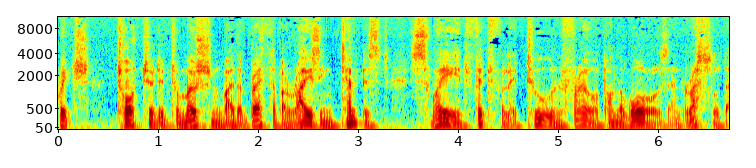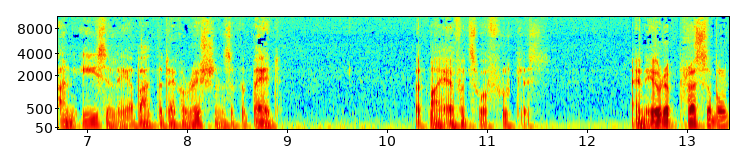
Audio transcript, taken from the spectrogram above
which, tortured into motion by the breath of a rising tempest, swayed fitfully to and fro upon the walls and rustled uneasily about the decorations of the bed. But my efforts were fruitless. An irrepressible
